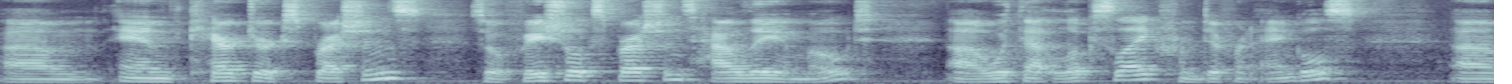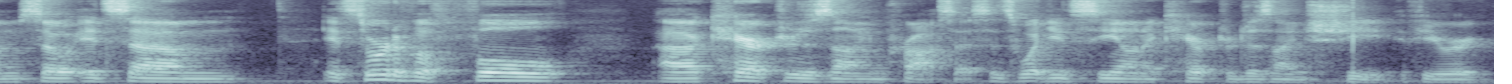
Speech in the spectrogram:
Um, and character expressions, so facial expressions, how they emote, uh, what that looks like from different angles. Um, so it's um, it's sort of a full uh, character design process. It's what you'd see on a character design sheet if you were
